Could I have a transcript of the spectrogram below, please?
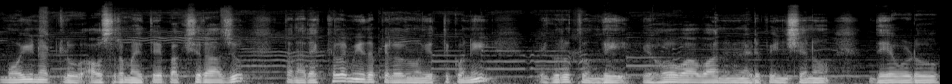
మోయినట్లు అవసరమైతే పక్షిరాజు తన రెక్కల మీద పిల్లలను ఎత్తుకొని ఎగురుతుంది. యహోవా వానిని నడిపించెను. దేవుడు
